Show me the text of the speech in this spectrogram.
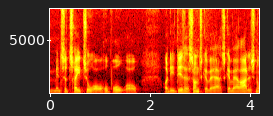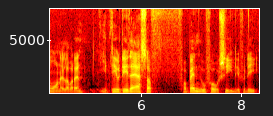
Men så 3-2 over Hobro, og, og det er det, der sådan skal være, skal være rettesnoren, eller hvordan? Jamen, det er jo det, der er så forbandet uforudsigeligt, fordi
